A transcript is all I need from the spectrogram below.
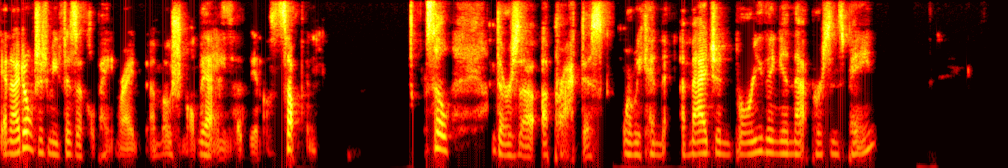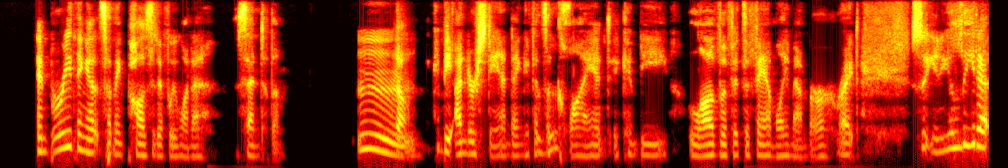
and I don't just mean physical pain, right? Emotional pain, yes. you know, something. So there's a, a practice where we can imagine breathing in that person's pain and breathing out something positive we want to send to them. Mm. So it can be understanding if it's mm-hmm. a client, it can be love if it's a family member, right? So you know, you lead a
